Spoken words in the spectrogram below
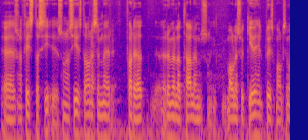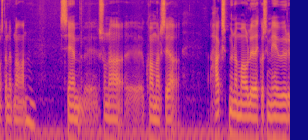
eh, svona fyrst á sí, síðust ára sem er farið að raunverulega tala um mál eins og geðheilbriðismál sem ást að nefna þann mm. sem eh, svona, eh, hvað maður segja, hagsmunamáli eða eitthvað sem hefur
